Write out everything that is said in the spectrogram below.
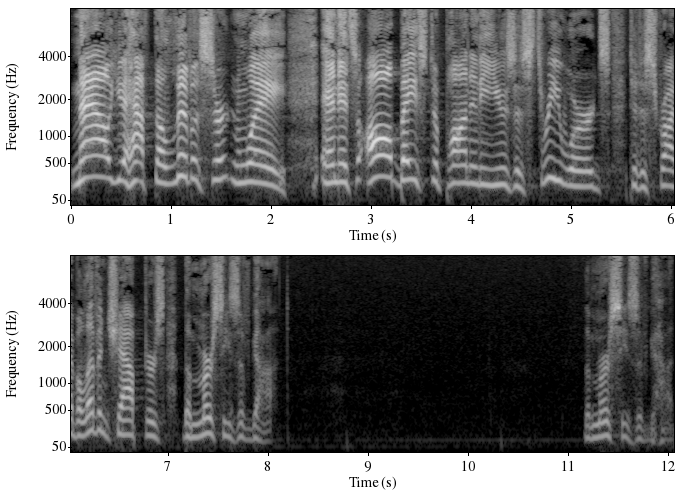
now you have to live a certain way. And it's all based upon, and he uses three words to describe 11 chapters, the mercies of God. The mercies of God.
